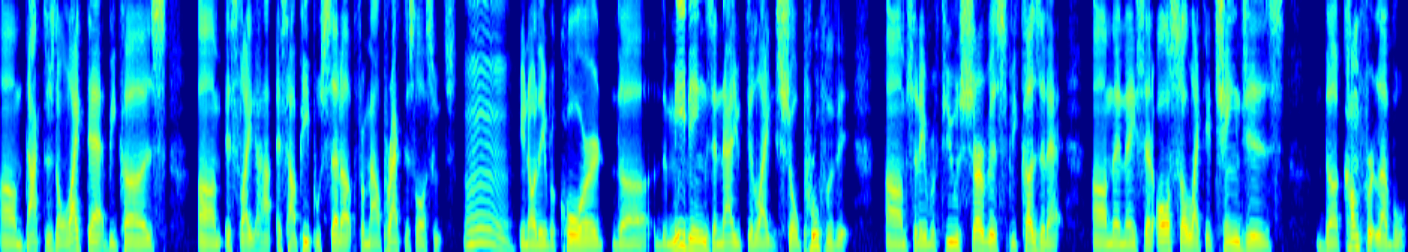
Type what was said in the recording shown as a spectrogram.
um, doctors don't like that because um, it's like how, it's how people set up for malpractice lawsuits. Mm. You know, they record the the meetings and now you could like show proof of it. Um, so they refuse service because of that. Um, then they said also like it changes the comfort level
